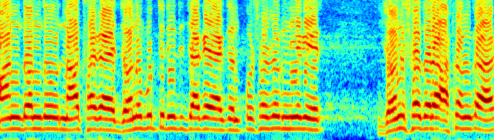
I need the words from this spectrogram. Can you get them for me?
মানদণ্ড না থাকায় জনপ্রতিনিধি জায়গায় একজন প্রশাসক নিয়োগের জনসাধারণের আকাঙ্ক্ষার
